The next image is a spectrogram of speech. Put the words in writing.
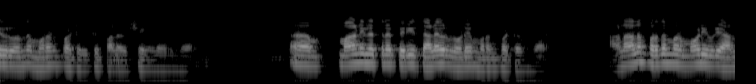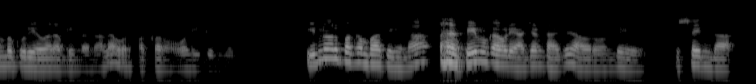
இவர் வந்து முரண்பட்டுக்கிட்டு பல விஷயங்கள் இருந்தார். மாநிலத்தில் பெரிய தலைவர்களோடய முரண்பட்டு இருந்தார். ஆனாலும் பிரதமர் மோடியுடைய அன்புக்குரியவர் அப்படின்றதுனால ஒரு பக்கம் ஓடிட்டு இருந்தது. இன்னொரு பக்கம் பார்த்தீங்கன்னா திமுகவுடைய அஜெண்டாக்கு அவர் வந்து இசைந்தார்.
